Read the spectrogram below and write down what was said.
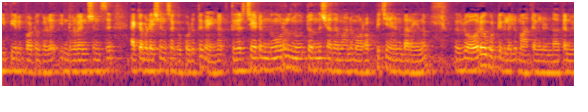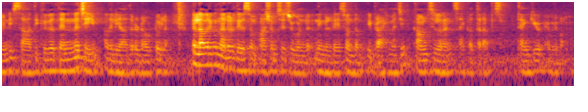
ഇ പി റിപ്പോർട്ടുകൾ ഇന്റർവെൻഷൻസ് അക്കോമഡേഷൻസ് ഒക്കെ കൊടുത്തു കഴിഞ്ഞാൽ തീർച്ചയായിട്ടും നൂറിൽ നൂറ്റൊന്ന് ശതമാനം ഉറപ്പിച്ച് ഞാൻ പറയുന്നു ഓരോ കുട്ടികളിലും മാറ്റങ്ങൾ ഉണ്ടാക്കാൻ വേണ്ടി സാധിക്കുക തന്നെ ചെയ്യും. അതിൽ യാതൊരു ഡൗട്ടും ഇല്ല. എല്ലാവർക്കും നല്ലൊരു ദിവസം ആശംസിച്ചുകൊണ്ട് നിങ്ങളുടെ സ്വന്തം Ibrahim Ajid counsellor and psychotherapist thank you everyone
